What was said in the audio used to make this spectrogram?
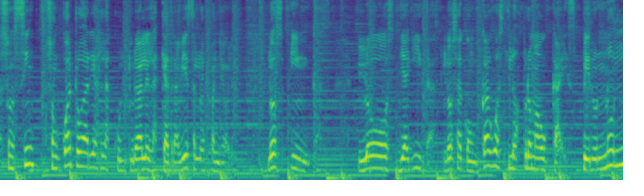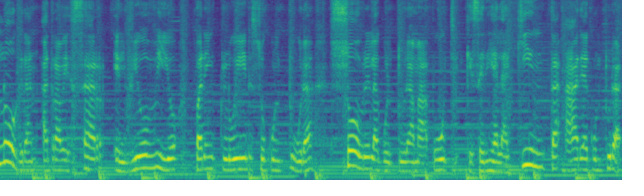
son, son cuatro áreas las culturales las que atraviesan los españoles. Los incas, los diaguitas, los aconcaguas y los promaucais, pero no logran atravesar el Biobío para incluir su cultura sobre la cultura mapuche, que sería la quinta área cultural.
